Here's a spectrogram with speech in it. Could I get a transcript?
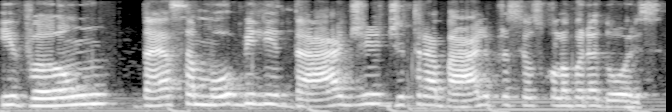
e vão dar essa mobilidade de trabalho para seus colaboradores.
